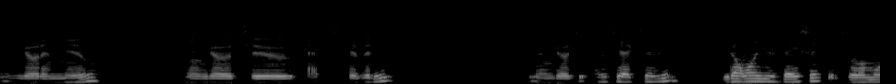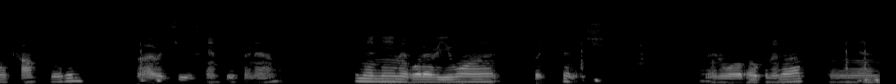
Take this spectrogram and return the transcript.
and go to new and go to activity and then go to empty activity. You don't want to use basic, it's a little more complicated. So I would choose empty for now. And then name it whatever you want, click finish. And then we'll open it up and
